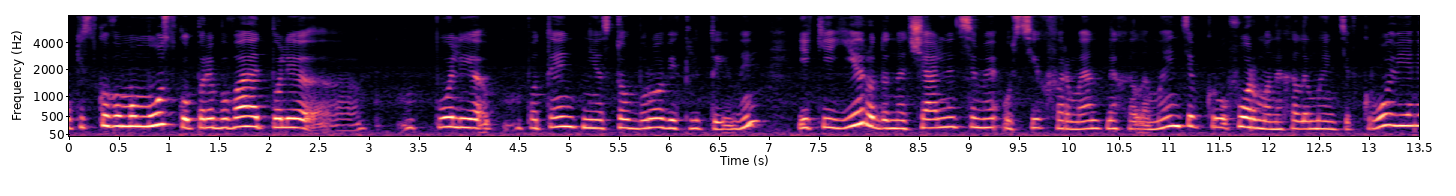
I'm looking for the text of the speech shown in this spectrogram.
У кістковому мозку перебувають полі, поліпотентні стовбурові клітини, які є родоначальницями усіх ферментних елементів, форманих елементів крові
